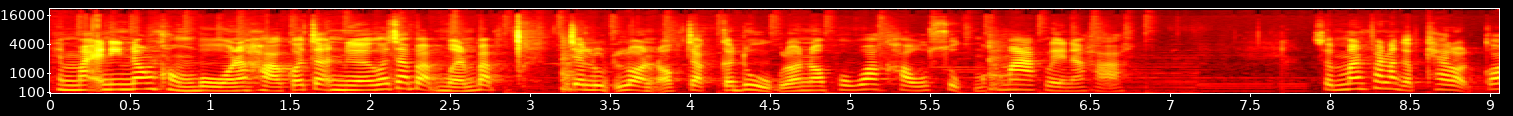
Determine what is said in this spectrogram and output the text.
เห็นไหมอันนี้น่องของโบนะคะ ก็จะเนื้อก็จะแบบเหมือนแบบจะหลุดหล่อนออกจากกระดูกแล้วเนาะเพราะว่าเขาสุกมากๆเลยนะคะ ส่วนมันฝรั่งกับแครอทก็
